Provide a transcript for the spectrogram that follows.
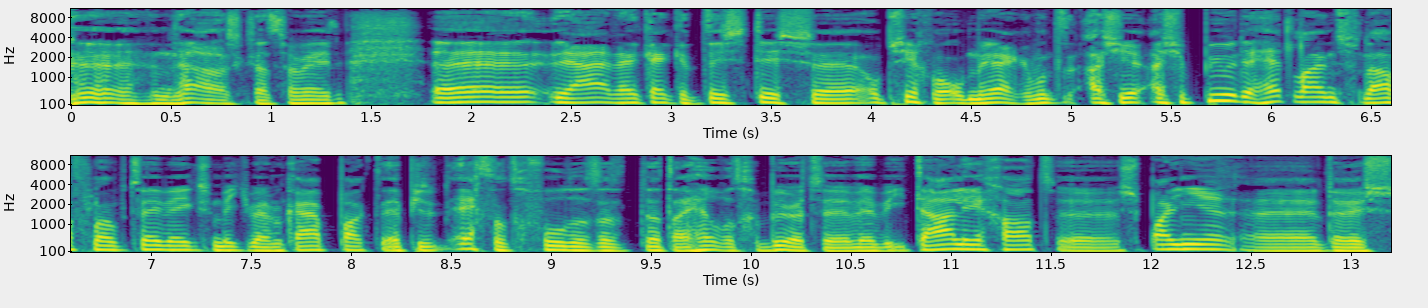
nou, als ik dat zou weten. Uh, ja, kijk, het is, het is uh, op zich wel opmerkelijk. Want als je, als je puur de headlines van de afgelopen twee weken een beetje bij elkaar pakt, heb je echt het gevoel dat, dat, dat er heel wat gebeurt. Uh, we hebben Italië gehad, Spanje. er is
